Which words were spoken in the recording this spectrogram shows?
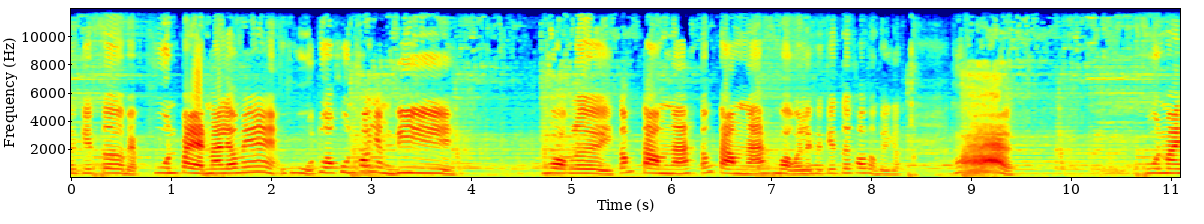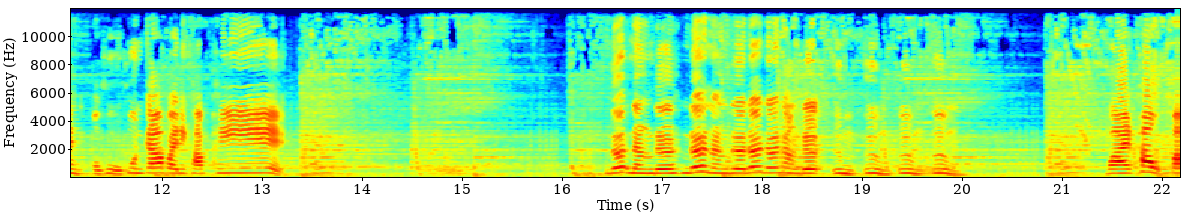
scatter แบบคูณแปดมาแล้วแม่ โอ้โห ตัวคูณเข้าอย่างดี บอกเลยต้องตำนะ ต้องตำนะ บอกไปเลย scatter เข้าสองตัวกันคูณมาโอ้โห คูณเก้าไปดิครับพี่ เด้อหนังเด้อเด้อหนังเด้อเด้อเด้อหนังเด้ออึมอึมอึมอึมวายเข้าไป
